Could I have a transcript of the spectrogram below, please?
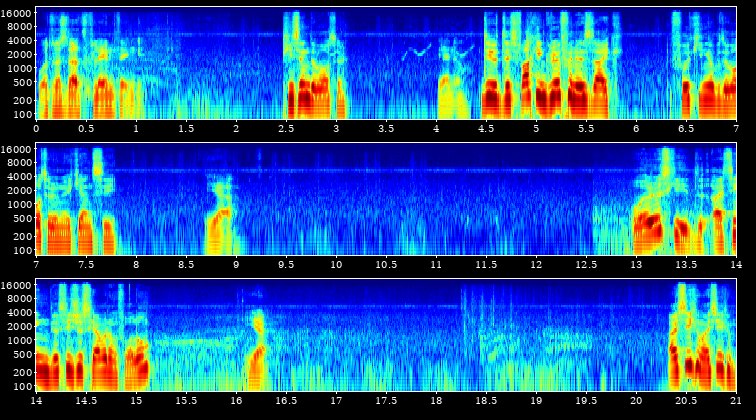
What was that flame thing? He's in the water. Yeah, no. Dude, this fucking griffin is like fucking up the water and I can't see. Yeah. Where is he? I think does he just have it on follow? Yeah. I see him, I see him.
